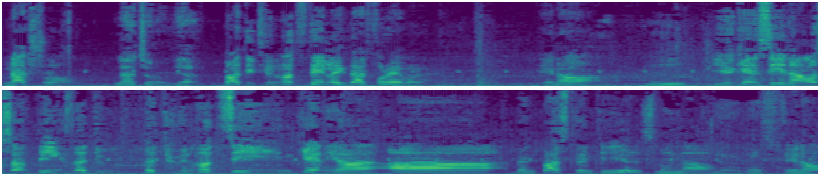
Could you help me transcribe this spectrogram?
natural, Natural, yeah. but it will not stay like that forever. You know, Mhm. you can see now some things that you that you will not see in Kenya uh, when past 20 years from Mhm. now. Yeah, You know,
